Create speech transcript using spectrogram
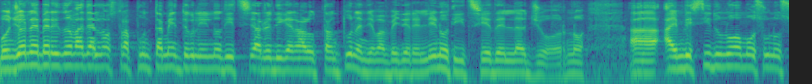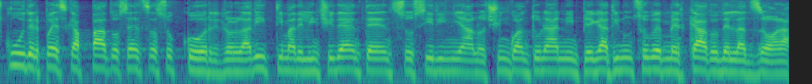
Buongiorno e ben ritrovati al nostro appuntamento con il notiziario di Canale 81. Andiamo a vedere le notizie del giorno. Uh, ha investito un uomo su uno scooter, poi è scappato senza soccorrerlo. La vittima dell'incidente è Enzo Sirignano, 51 anni, impiegato in un supermercato della zona.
